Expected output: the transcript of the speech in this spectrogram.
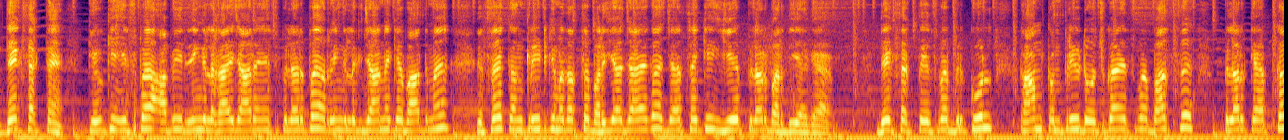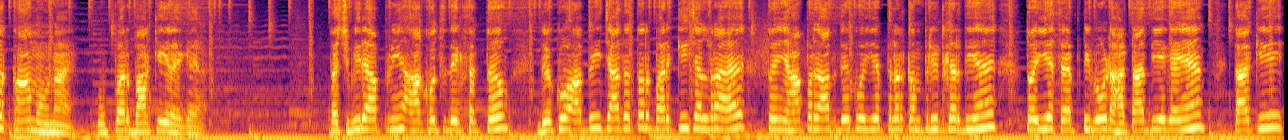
देख सकते हैं, क्योंकि इस पर अभी रिंग लगाए जा रहे हैं, इस पिलर पर। रिंग लग जाने के बाद में इसे कंक्रीट की मदद से भरिया जाएगा, जैसे कि ये पिलर भर दिया गया है। देख सकते हैं, इस पर बिल्कुल काम कंप्लीट हो चुका है, इस पर बस पिलर कैप का काम होना है, ऊपर बाकी रह गया तस्वीरें अपनी आँखों से देख सकते हो। देखो, अभी ज़्यादातर वर्क ही चल रहा है तो यहाँ पर आप देखो, ये पिलर कंप्लीट कर दिए हैं तो ये सेफ्टी बोर्ड हटा दिए गए हैं, ताकि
